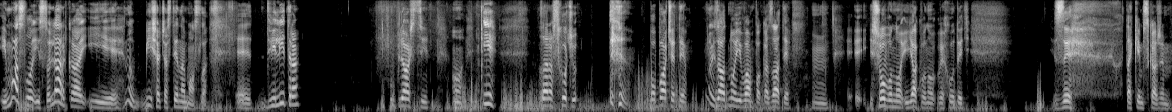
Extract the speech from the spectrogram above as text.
і, масло, і солярка, і ну, більша частина масла. 2 літра у пляшці. О, і зараз хочу побачити, ну і заодно і вам показати, е, е, що воно і як воно виходить з таким, скажем,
